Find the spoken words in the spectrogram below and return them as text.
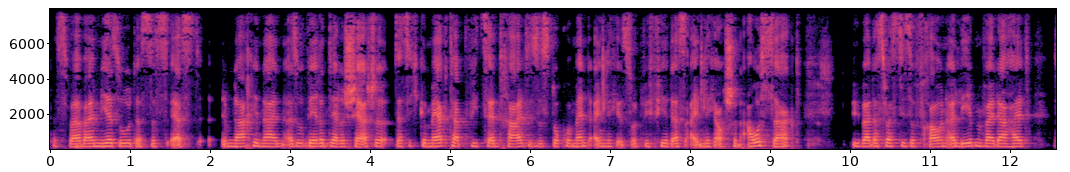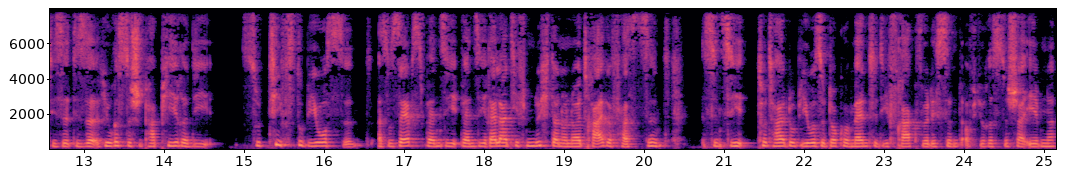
das war bei mir so, dass das erst im Nachhinein, also während der Recherche, dass ich gemerkt habe, wie zentral dieses Dokument eigentlich ist und wie viel das eigentlich auch schon aussagt über das, was diese Frauen erleben, weil da halt diese, diese juristischen Papiere, die zutiefst dubios sind. Also selbst wenn sie, wenn sie relativ nüchtern und neutral gefasst sind, sind sie total dubiose Dokumente, die fragwürdig sind auf juristischer Ebene.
